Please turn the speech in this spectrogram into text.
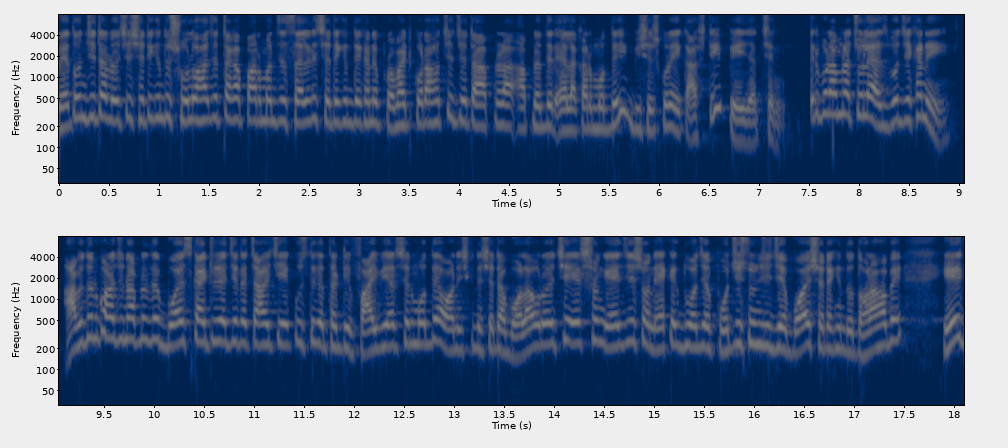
বেতন যেটা রয়েছে সেটা কিন্তু ষোলো হাজার টাকা পার মান্থ যে স্যালারি সেটা কিন্তু এখানে প্রোভাইড করা হচ্ছে, যেটা আপনারা, আপনাদের এলাকার মধ্যেই বিশেষ করে এই কাজটি পেয়ে যাচ্ছেন। এরপর আমরা চলে আসব যেখানে আবেদন করার জন্য আপনাদের বয়স ক্রাইটেরিয়া যেটা চাইছে একুশ থেকে থার্টি ফাইভ ইয়ার্সের মধ্যে অন স্ক্রিনে সেটা বলাও রয়েছে। এর সঙ্গে এজেশন এক এক দু হাজার পঁচিশ অনুযায়ী যে বয়স সেটা কিন্তু ধরা হবে। এজ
